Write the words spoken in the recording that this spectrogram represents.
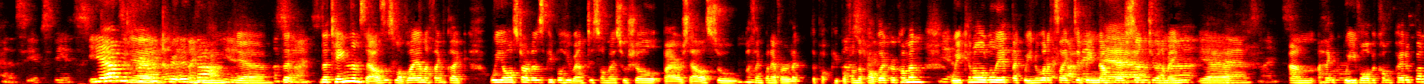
kind of safe space. Yeah, guys we've have really created, created like, that. Mhm, yeah. That's The- nice. the team themselves is lovely and i think like we all started as people who went to sunrise social by ourselves so i Mhm. think whenever like the pu- people from the true. public are coming yeah. we can all relate like we know what it's like I've to be that there, person do you know what i mean that, yeah, Yeah. Nice. and i think Mhm. we've all become quite open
